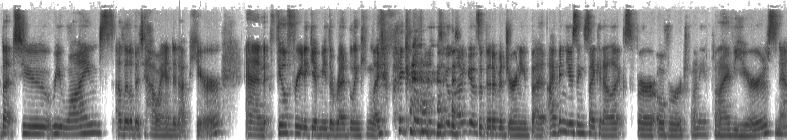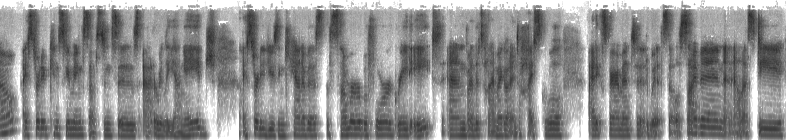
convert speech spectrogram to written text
But to rewind a little bit to how I ended up here, and feel free to give me the red blinking light if I go on too long. It's a bit of a journey, but I've been using psychedelics for over 25 years now. I started consuming substances at a really young age. I started using cannabis the summer before grade eight. And by the time I got into high school, I'd experimented with psilocybin and LSD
